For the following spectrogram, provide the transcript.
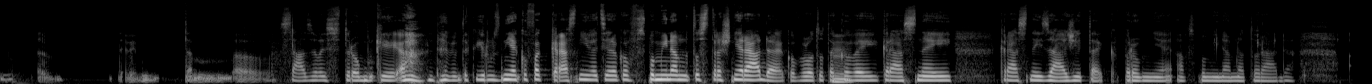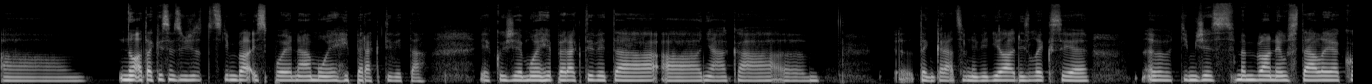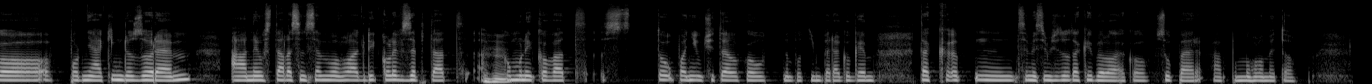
nevím, tam uh, sázeli stromky a nevím, takový různý jako fakt krásný věci, jako vzpomínám na to strašně ráda, jako bylo to takový krásný krásný zážitek pro mě a vzpomínám na to ráda. A, no a taky si myslím, že s tím byla i spojená moje hyperaktivita. Jakože moje hyperaktivita a nějaká, um, tenkrát jsem nevěděla, dyslexie, tím, že jsem byla neustále jako pod nějakým dozorem a neustále jsem se mohla kdykoliv zeptat a Mhm. mm-hmm. komunikovat s tou paní učitelkou nebo tím pedagogem, tak mm, si myslím, že to taky bylo jako super a pomohlo mi to.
